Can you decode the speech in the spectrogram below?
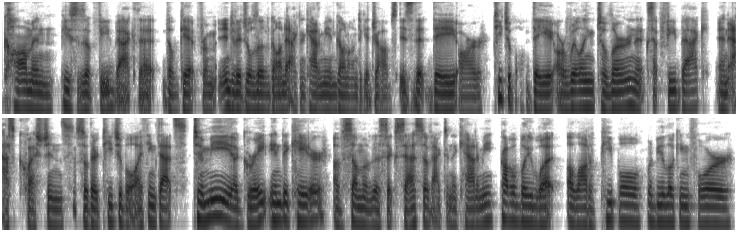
common pieces of feedback that they'll get from individuals that have gone to Acton Academy and gone on to get jobs is that they are teachable. They are willing to learn and accept feedback and ask questions. So they're teachable. I think that's, to me, a great indicator of some of the success of Acton Academy. Probably what a lot of people would be looking for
